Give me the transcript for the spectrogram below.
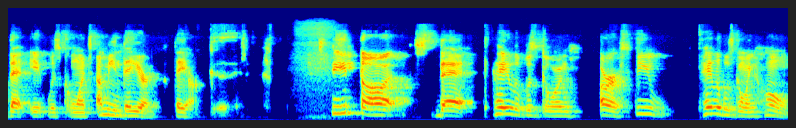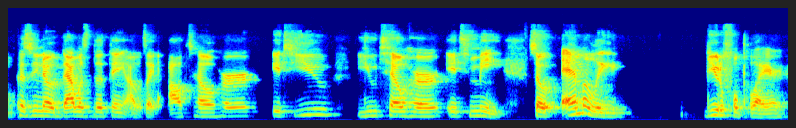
that it was going to I mean they are they are good. She thought that Caleb was going or Steve Caleb was going home because you know that was the thing. I was like, I'll tell her it's you. You tell her it's me. So Emily, beautiful player,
